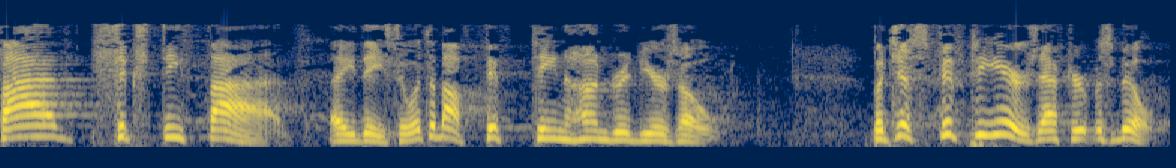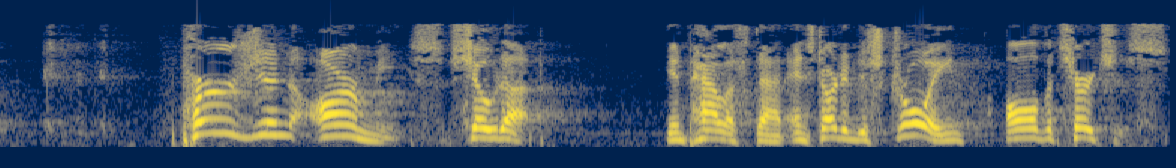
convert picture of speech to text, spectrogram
565 AD. So it's about 1500 years old. But just 50 years after it was built, Persian armies showed up in Palestine and started destroying all the churches.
